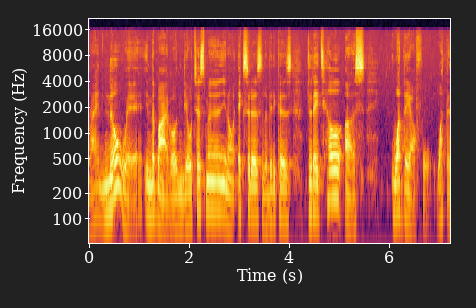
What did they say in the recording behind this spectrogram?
right? Nowhere in the Bible, in the Old Testament, you know, Exodus, Leviticus, do they tell us what they are for, what the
